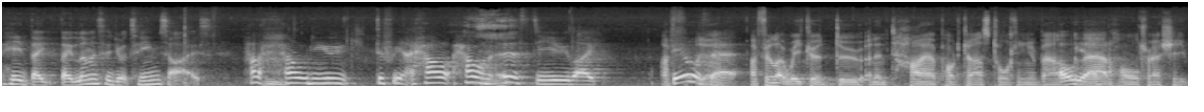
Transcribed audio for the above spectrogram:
head they they limited your team size. How the hell do you different? How how on earth do you like I f- deal with yeah. that? I feel like we could do an entire podcast talking about Oh, yeah. that whole trash heap.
